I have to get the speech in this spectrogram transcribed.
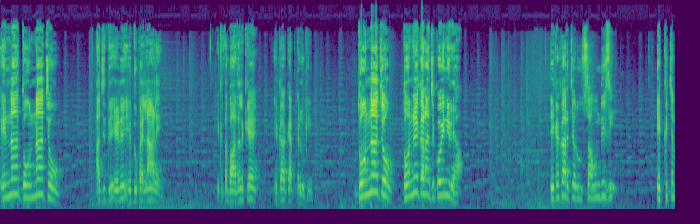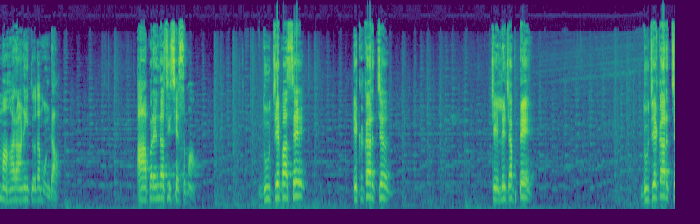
ਇਹਨਾਂ ਦੋਨਾਂ ਚੋਂ ਅੱਜ ਦੇ ਜਿਹੜੇ ਇਹ ਇਦੋਂ ਪਹਿਲਾਂ ਵਾਲੇ ਇੱਕ ਤਾਂ ਬਾਦਲ ਕੇ, ਇੱਕ ਆ ਕੈਪਟਨ ਕੇ। ਦੋਨਾਂ ਚੋਂ, ਦੋਨੇ ਘਰਾਂ 'ਚ ਕੋਈ ਨਹੀਂ ਰਿਹਾ। ਇੱਕ ਘਰ 'ਚ ਰੂਸਾ ਹੁੰਦੀ ਸੀ, ਇੱਕ 'ਚ ਮਹਾਰਾਣੀ ਤੇ ਉਹਦਾ ਮੁੰਡਾ। ਆਪ ਰਹਿੰਦਾ ਸੀ ਸਿਸਮਾ ਦੂਜੇ ਪਾਸੇ ਇੱਕ ਘਰ 'ਚ ਚੇਲੇ ਚੱਪਟੇ। ਦੂਜੇ ਘਰ 'ਚ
